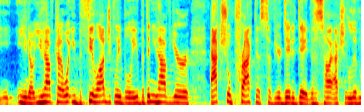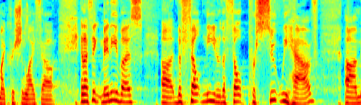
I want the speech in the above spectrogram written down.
you know, you have kind of what you theologically believe, but then you have your actual practice of your day to day. This is how I actually live my Christian life out. And I think many of us, uh, the felt need or the felt pursuit we have um,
